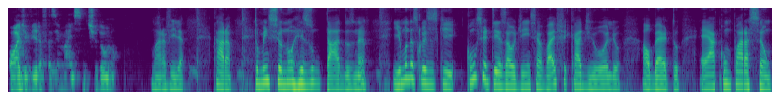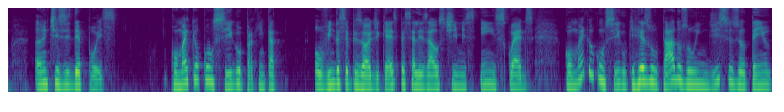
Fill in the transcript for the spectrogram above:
pode vir a fazer mais sentido ou não. Maravilha. Cara, tu mencionou resultados, né? E uma das coisas que com certeza a audiência vai ficar de olho, Alberto, é a comparação antes e depois. Como é que eu consigo, para quem está ouvindo esse episódio e quer especializar os times em squads, como é que eu consigo, que resultados ou indícios eu tenho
